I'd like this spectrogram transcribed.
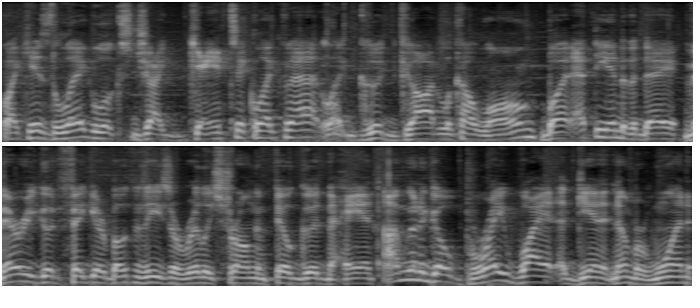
Like, his leg looks gigantic like that. Like, good God, look how long. But at the end of the day, very good figure. Both of these are really strong and feel good in the hand. I'm going to go Bray Wyatt again at number one,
